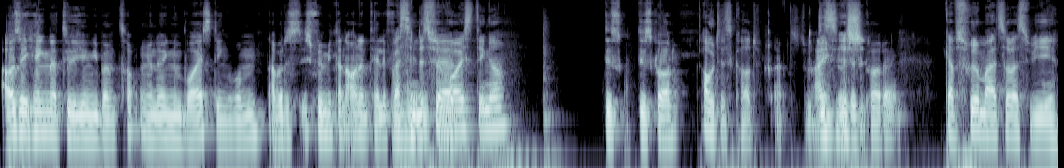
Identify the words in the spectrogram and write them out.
außer ich hänge natürlich irgendwie beim Zocken in irgendeinem Voice-Ding rum, aber das ist für mich dann auch eine Telefon. Was sind das für Voice-Dinger? Dis Discord. Oh, Discord. Eigentlich Das ist, Discord, ey. gab es früher mal sowas wie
